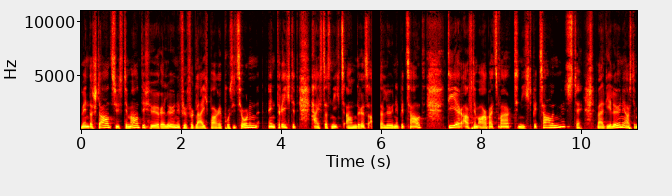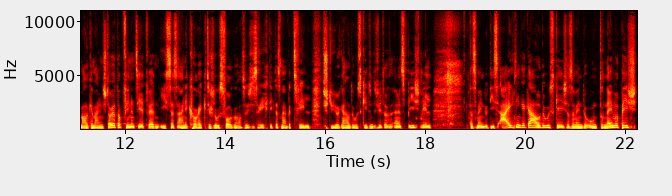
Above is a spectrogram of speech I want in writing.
Wenn der Staat systematisch höhere Löhne für vergleichbare Positionen entrichtet, heißt das nichts anderes als er Löhne bezahlt, die er auf dem Arbeitsmarkt nicht bezahlen müsste. Weil die Löhne aus dem allgemeinen Steuertopf finanziert werden, ist das eine korrekte Schlussfolgerung. Also ist es richtig, dass man eben zu viel Steuergeld ausgibt. Und das ist wieder ein Beispiel, dass wenn du dein eigene Geld ausgibst, also wenn du Unternehmer bist,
